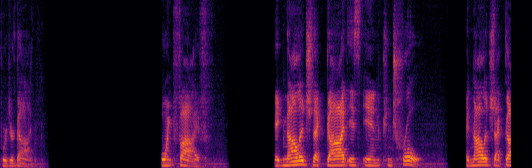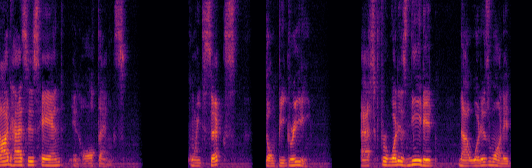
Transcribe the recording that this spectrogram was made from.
for your God. Point 5. Acknowledge that God is in control. Acknowledge that God has his hand in all things. Point 6. Don't be greedy. Ask for what is needed, not what is wanted.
